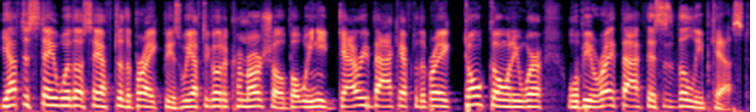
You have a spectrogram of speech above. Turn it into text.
You have to stay with us after the break because we have to go to commercial, but we need Gary back after the break. Don't go anywhere. We'll be right back. This is the Liebcast.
